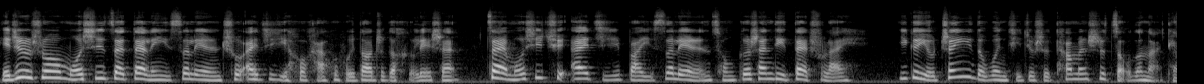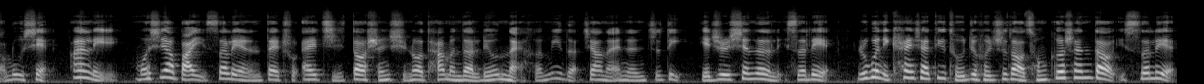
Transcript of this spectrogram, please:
也就是说，摩西在带领以色列人出埃及以后，还会回到这个河烈山。在摩西去埃及，把以色列人从歌山地带出来。一个有争议的问题就是他们是走的哪条路线？按理，摩西要把以色列人带出埃及，到神许诺他们的流奶和蜜的迦南人之地，也就是现在的以色列。如果你看一下地图，就会知道，从歌山到以色列，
